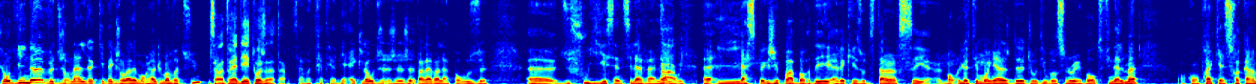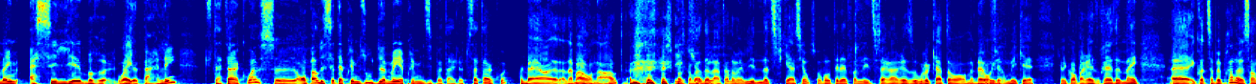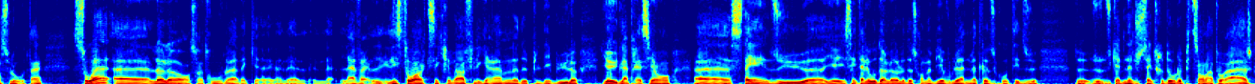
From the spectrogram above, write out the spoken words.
Claude Villeneuve du Journal de Québec, Journal de Montréal, comment vas-tu? Ça va très bien, et toi, Jonathan? Ça va très, très bien. Hey, Claude, je, je, je parlais avant la pause euh, du fouillis SNC-Lavalin. Ah oui. Euh, L'aspect que j'ai pas abordé avec les auditeurs, c'est euh, bon le témoignage de Jody Wilson-Raybould. Finalement, on comprend qu'elle sera quand même assez libre Oui. de parler. Tu t'attends à quoi? ce- on parle de cet après-midi ou demain après-midi peut-être. Tu t'attends à quoi? Ben, euh, d'abord, on a hâte. hein. Je pense qu'on a hâte de l'entendre. On a même eu une notification sur nos téléphones, les différents réseaux, là, quand on a Ben oui. confirmé que- qu'elle comparaîtrait demain. Euh, écoute, ça peut prendre un sens ou l'autre. Hein. Soit, euh, là, là, on se retrouve là avec euh, l'histoire qui s'écrivait en filigrane là, depuis le début. Là. Il y a eu de la pression, euh, c'était indu, euh, c'est allé au-delà là, de ce qu'on a bien voulu admettre là, du côté du, du, du cabinet de Justin Trudeau là, de son entourage.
